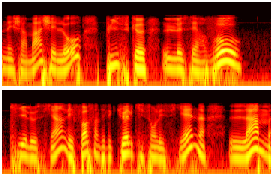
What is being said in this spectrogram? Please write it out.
Neshama Shelo, puisque le cerveau qui est le sien, les forces intellectuelles qui sont les siennes, l'âme,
